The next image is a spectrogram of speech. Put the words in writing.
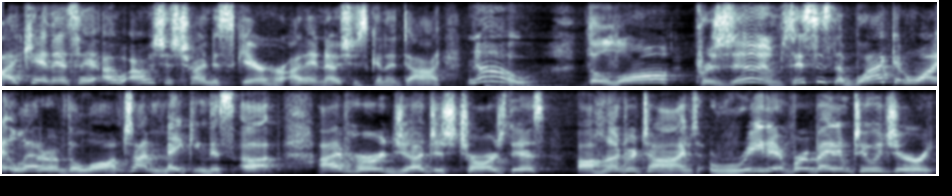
I can't then say, oh, I was just trying to scare her. I didn't know she was going to die. No, the law presumes. This is the black and white letter of the law. I'm just not making this up. I've heard judges charge this a hundred times. Read it verbatim to a jury.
